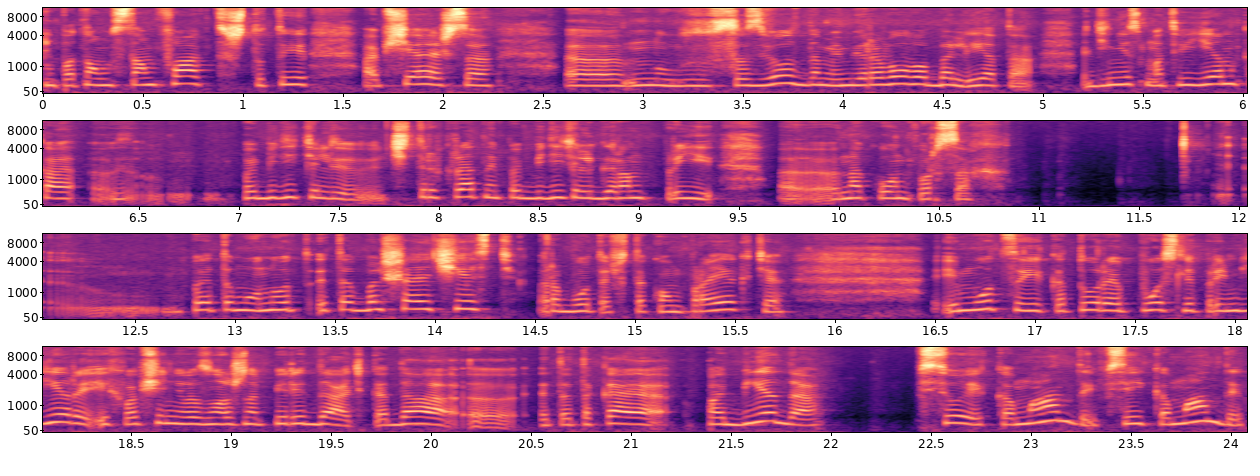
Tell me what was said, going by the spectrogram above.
И потом сам факт, что ты общаешься э, ну, со звездами мирового балета. Денис Матвиенко, э, победитель, четырехкратный победитель Гран-при э, на конкурсах. Э, Поэтому ну, это большая честь работать в таком проекте. Эмоции, которые после премьеры, их вообще невозможно передать. Когда э, это такая победа всей команды, всей команды,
